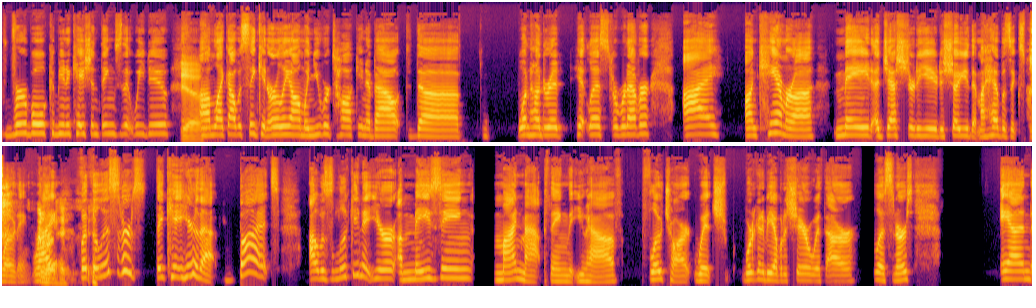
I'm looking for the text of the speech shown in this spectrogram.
verbal communication things that we do. Yeah. Um, like I was thinking early on when you were talking about the 100 hit list or whatever, I on camera made a gesture to you to show you that my head was exploding, right? Right. But the listeners, they can't hear that. But I was looking at your amazing mind map thing that you have, flowchart, which we're going to be able to share with our listeners. And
